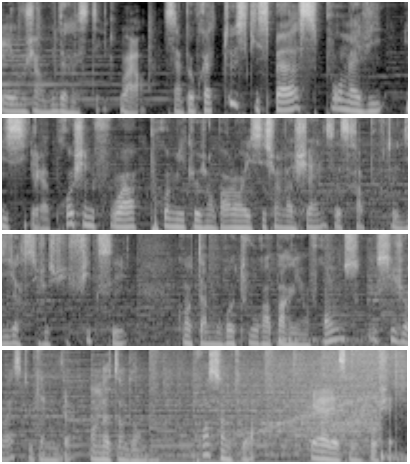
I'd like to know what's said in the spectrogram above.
et où j'ai envie de rester. Voilà, c'est à peu près tout ce qui se passe pour ma vie ici. Et la prochaine fois, promis que j'en parlerai ici sur ma chaîne, ce sera pour te dire si je suis fixé quant à mon retour à Paris en France ou si je reste au Canada. En attendant, prends soin de toi, et à la semaine prochaine.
